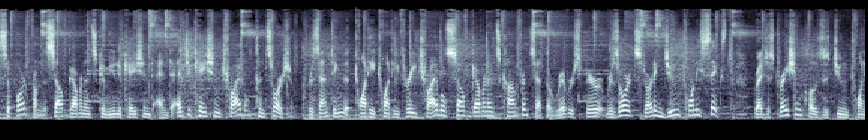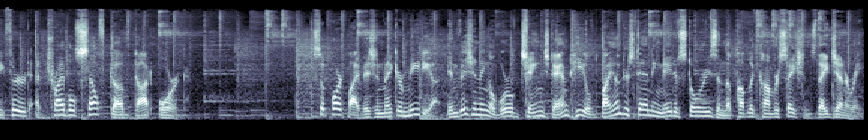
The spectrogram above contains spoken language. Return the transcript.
Support from the Self Governance Communication and Education Tribal Consortium, presenting the 2023 Tribal Self Governance Conference at the River Spirit Resort starting June 26th. Registration closes June 23rd at tribalselfgov.org. Support by Vision Maker Media, envisioning a world changed and healed by understanding Native stories and the public conversations they generate.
